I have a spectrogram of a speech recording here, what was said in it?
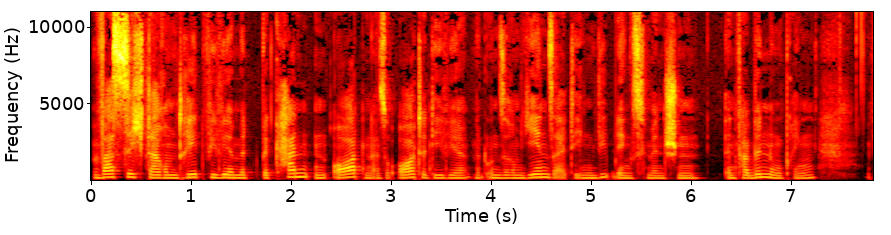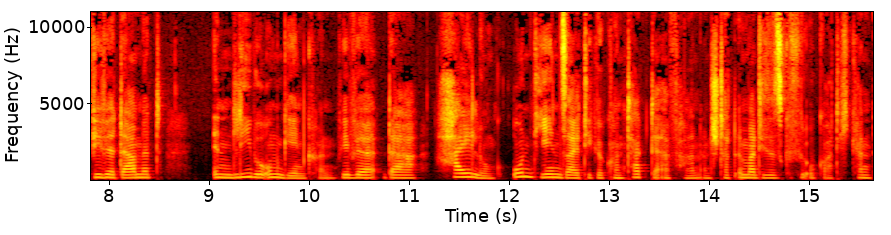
was sich darum dreht, wie wir mit bekannten Orten, also Orte, die wir mit unserem jenseitigen Lieblingsmenschen in Verbindung bringen, wie wir damit in Liebe umgehen können, wie wir da Heilung und jenseitige Kontakte erfahren, anstatt immer dieses Gefühl, oh Gott, ich kann,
